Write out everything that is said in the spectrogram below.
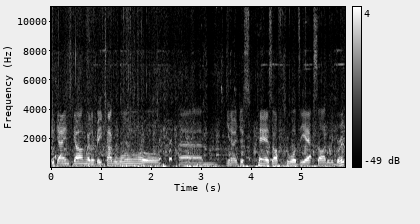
the games going, whether it be tug of war or um, you know just pairs off towards the outside of the group.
